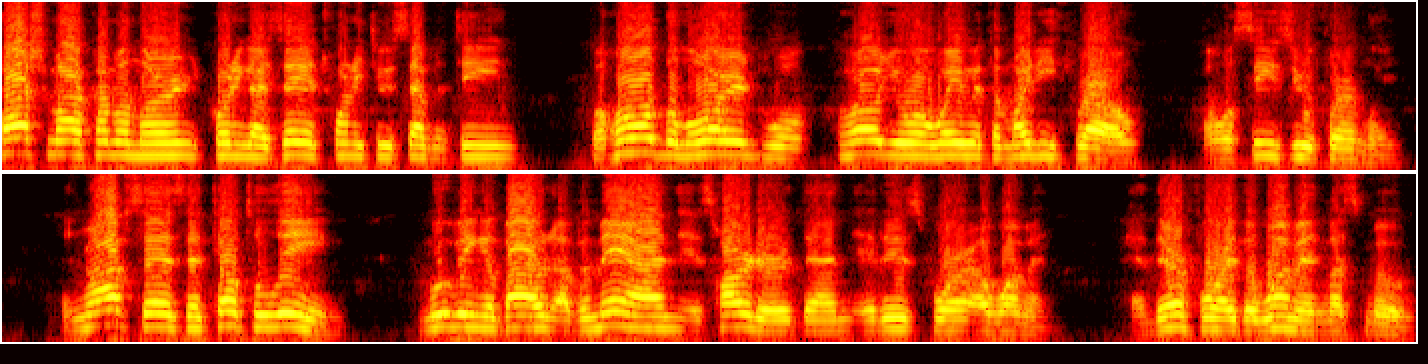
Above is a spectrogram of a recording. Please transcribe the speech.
Tashma, come and learn, quoting Isaiah 22:17. Behold, the Lord will hurl you away with a mighty throw, and will seize you firmly. And Rav says that Teltulim, moving about of a man, is harder than it is for a woman, and therefore the woman must move.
